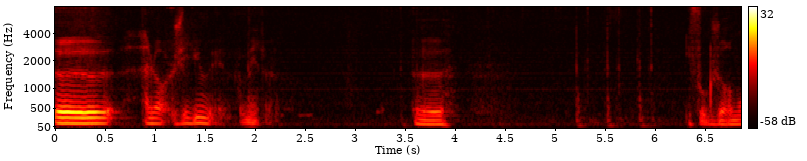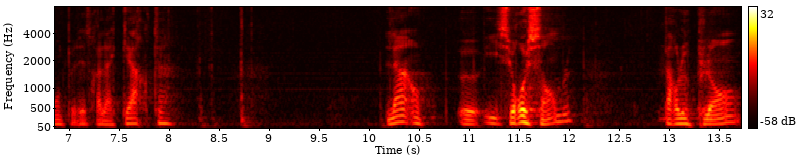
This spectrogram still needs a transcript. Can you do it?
Euh, alors, j'ai dû. Euh, il faut que je remonte peut-être à la carte. Là, euh, ils se ressemblent par le plan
